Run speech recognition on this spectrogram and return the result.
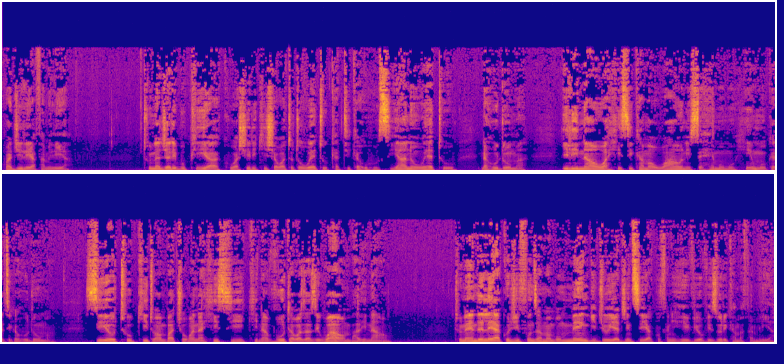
kwa ajili ya familia. Tunajaribu pia kuwashirikisha watoto wetu katika uhusiano wetu na huduma ili nao wahisi kama wao ni sehemu muhimu katika huduma, sio tu kitu ambacho wanahisi kinavuta wazazi wao mbali nao. Tunaendelea kujifunza mambo mengi juu ya jinsi ya kufanya hivyo vizuri kama familia.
